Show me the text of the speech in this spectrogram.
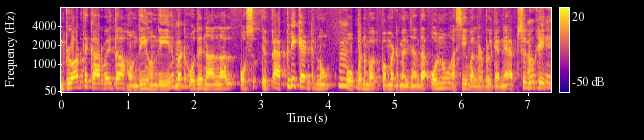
EMPLOYER ਤੇ ਕਾਰਵਾਈ ਤਾਂ ਹੁੰਦੀ ਹੁੰਦੀ ਹੈ ਬਟ ਉਹਦੇ ਨਾਲ ਨਾਲ ਉਸ ਐਪਲੀਕੈਂਟ ਨੂੰ ਓਪਨ ਵਰਕ ਪਰਮਿਟ ਮਿਲ ਜਾਂਦਾ ਉਹਨੂੰ ਅਸੀਂ ਵਲਨਰੇਬਲ ਕਹਿੰਦੇ ਆ ਐਬਸੋਲੂਟਲੀ.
